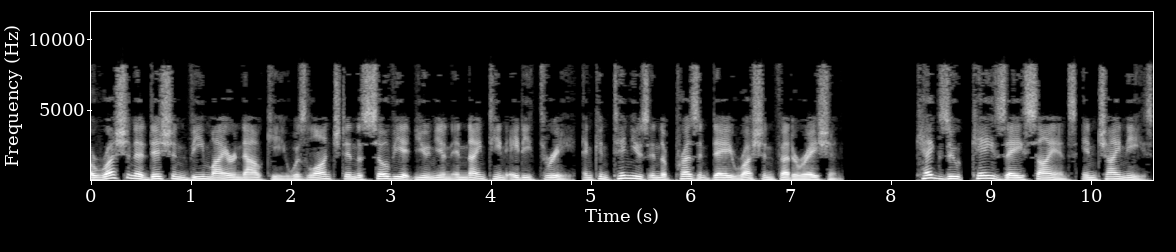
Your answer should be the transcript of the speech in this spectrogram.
A Russian edition V. Mir Nauki was launched in the Soviet Union in 1983, and continues in the present-day Russian Federation. Kexue, K Science in Chinese,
